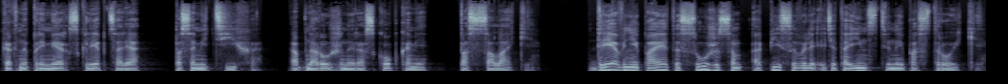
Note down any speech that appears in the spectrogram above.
как, например, склеп царя Пасамитиха, обнаруженный раскопками Пассалаки. Древние поэты с ужасом описывали эти таинственные постройки.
